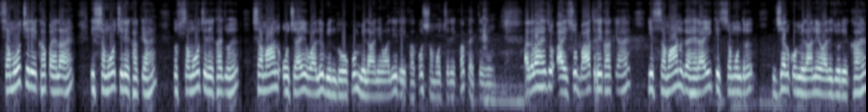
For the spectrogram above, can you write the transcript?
समोच्च रेखा पहला है। इस समोच्च रेखा क्या है? तो समोच्च रेखा जो है, समान ऊंचाई वाले बिंदुओं को मिलाने वाली रेखा को समोच्च रेखा कहते हैं। अगला है जो आइसोबात रेखा क्या है? ये समान गहराई के समुद्र जल को मिलाने वाली जो रेखा है,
